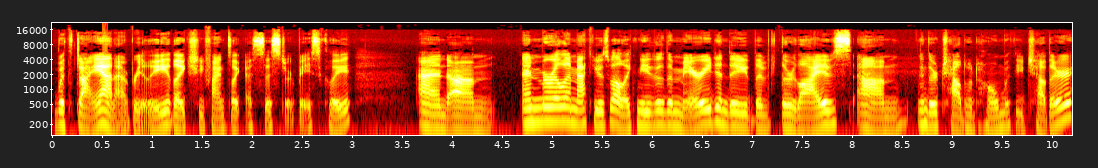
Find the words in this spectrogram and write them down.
with Diana, really. Like she finds like a sister, basically. And um, and Marilla and Matthew as well. Like neither of them married, and they lived their lives um, in their childhood home with each other.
